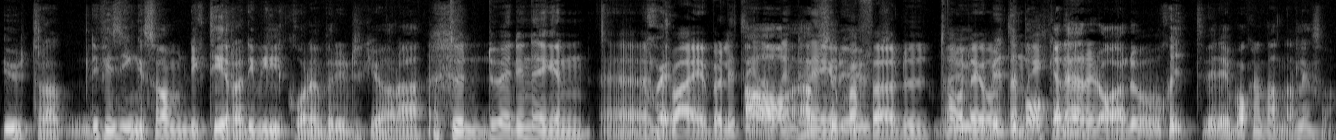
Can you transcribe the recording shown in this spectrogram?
utan att det finns ingen som dikterar de villkoren för det du ska göra. Att du, du är din egen eh, driver lite grann, Ja, din egen absolut. chaufför. Du tar du dig åt den baka det här idag, då skiter vi i det, baka något annat liksom.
